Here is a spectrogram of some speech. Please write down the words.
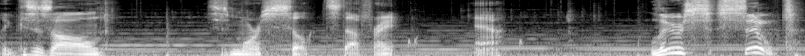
like this is all this is more silt stuff, right? Yeah. Loose silt.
